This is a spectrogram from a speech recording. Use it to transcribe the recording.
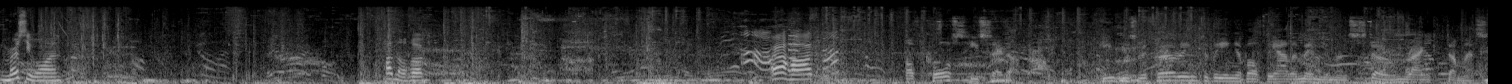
Mercy won. Had no hook. Ah, I got hog. Of course he said up. He was referring to being above the aluminium and stone rank dumbass.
